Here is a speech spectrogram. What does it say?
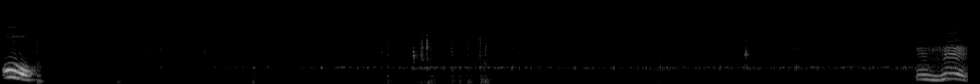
О. Угу.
